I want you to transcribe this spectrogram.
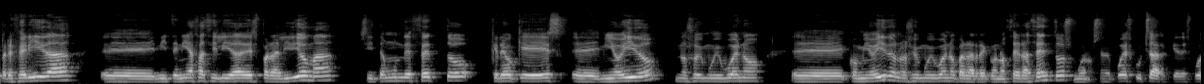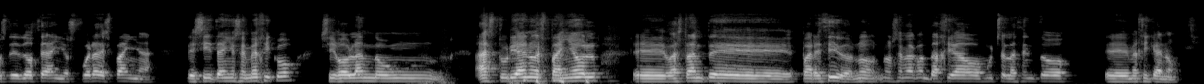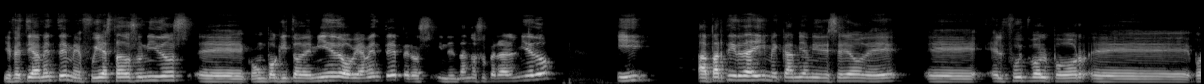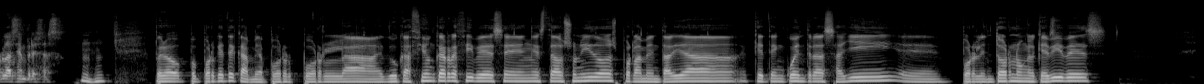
preferida, ni tenía facilidades para el idioma. Si tengo un defecto, creo que es mi oído. No soy muy bueno eh, con mi oído, no soy muy bueno para reconocer acentos. Bueno, se me puede escuchar que después de 12 años fuera de España, de 7 años en México, sigo hablando un asturiano español eh, bastante parecido. No, no se me ha contagiado mucho el acento eh, mexicano. Y efectivamente me fui a Estados Unidos con un poquito de miedo, obviamente, pero intentando superar el miedo. Y a partir de ahí me cambia mi deseo de eh, el fútbol por, eh, por las empresas. Pero ¿por qué te cambia? ¿Por, ¿Por la educación que recibes en Estados Unidos? ¿Por la mentalidad que te encuentras allí? Eh, ¿Por el entorno en el que vives?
